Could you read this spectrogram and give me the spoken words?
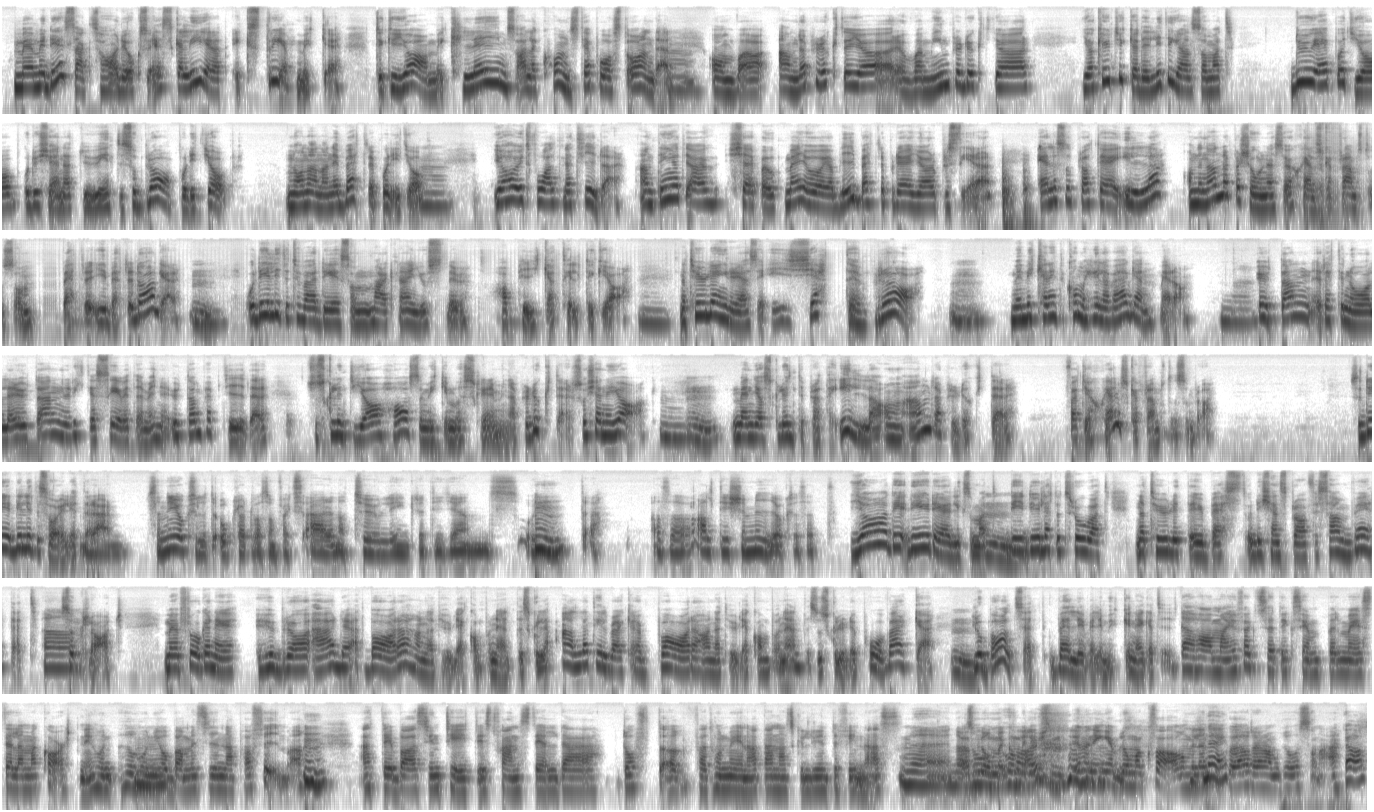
Men med det sagt så har det också eskalerat extremt mycket, tycker jag, med claims och alla konstiga påståenden om vad andra produkter gör och vad min produkt gör. Jag kan ju tycka det är lite grann som att du är på ett jobb och du känner att du är inte så bra på ditt jobb. Någon annan är bättre på ditt jobb. Jag har ju två alternativ där. Antingen att jag kämpar upp mig och jag blir bättre på det jag gör och presterar. Eller så pratar jag illa om den andra personen så jag själv ska framstå som bättre i bättre dagar. Och det är lite tyvärr det som marknaden just nu har pikat till tycker jag. Naturliga ingredienser är jättebra. Men vi kan inte komma hela vägen med dem. Utan retinoler, utan riktiga C-vitaminer, utan peptider så skulle inte jag ha så mycket muskler i mina produkter. Så känner jag. Mm. Men jag skulle inte prata illa om andra produkter för att jag själv ska framstå som bra. Så det, det är lite sorgligt det där. Sen är det också lite oklart vad som faktiskt är en naturlig ingrediens och Mm. inte. Alltså allt är kemi också. Så att, Ja, det, det är ju det. Liksom att Mm. det, det är ju lätt att tro att naturligt är ju bäst och det känns bra för samvetet. Ja. Såklart. Men frågan är, hur bra är det att bara ha naturliga komponenter? Skulle alla tillverkare bara ha naturliga komponenter så skulle det påverka Mm. globalt sett väldigt, väldigt mycket negativt. Där har man ju faktiskt ett exempel med Stella McCartney, hon, hur hon jobbar med sina parfymer. Mm. Att det är bara syntetiskt framställda dofter för att hon menar att annars skulle det ju inte finnas nej, några Alltså hon, blommor hon kvar. vill liksom, ja, men inga blommor kvar, hon vill inte Nej. skörda de rosorna. Ja,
